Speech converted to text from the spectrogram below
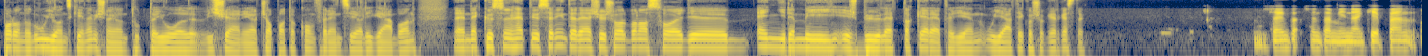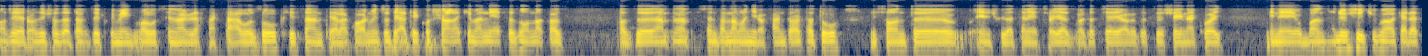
porondon újoncként nem is nagyon tudta jól viselni a csapat a konferencia ligában. De ennek köszönhető szerinted elsősorban az, hogy ennyire mély és bő lett a keret, hogy ilyen új játékosok érkeztek? Szerintem, szerintem mindenképpen azért az is hozzátartozik, hogy még valószínűleg lesznek távozók, hiszen tényleg 35 játékossal neki menni egy szezonnak az, az nem, nem, szerintem nem annyira fenntartható, viszont én is úgy észre, hogy ez volt a célja a vezetőségnek, hogy minél jobban erősítsük meg a keret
